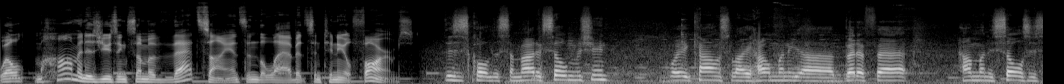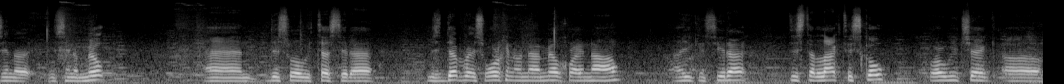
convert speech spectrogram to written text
Well, Muhammad is using some of that science in the lab at Centennial Farms. This is called the somatic cell machine, where it counts like how many uh, butter fat, how many cells is in the is in the milk, and this is where we tested at. Miss Deborah is working on that milk right now, and you can see that. This is the lactoscope, where we check uh,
